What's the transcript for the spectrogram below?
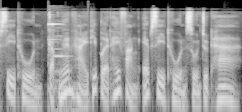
FC ทูนกับเงื่อนไขที่เปิดให้ฝั่ง FC ทูน0.5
